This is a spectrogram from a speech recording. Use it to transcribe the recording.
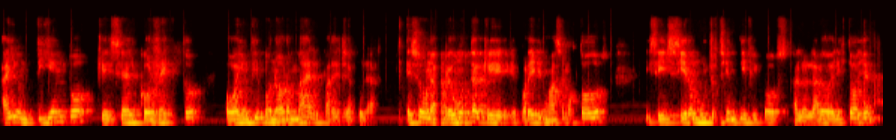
hay un tiempo que sea el correcto o hay un tiempo normal para eyacular. Eso es una pregunta que eh, por ahí nos hacemos todos y se hicieron muchos científicos a lo largo de la historia,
